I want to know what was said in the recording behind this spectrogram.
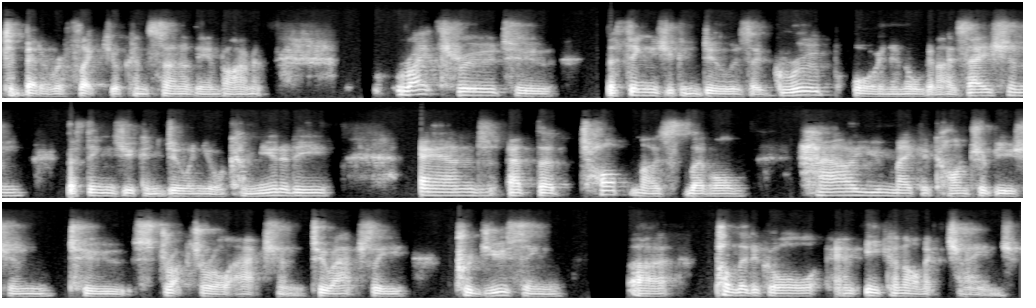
to better reflect your concern of the environment, right through to the things you can do as a group or in an organization, the things you can do in your community, and at the topmost level, how you make a contribution to structural action, to actually producing uh, political and economic change.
